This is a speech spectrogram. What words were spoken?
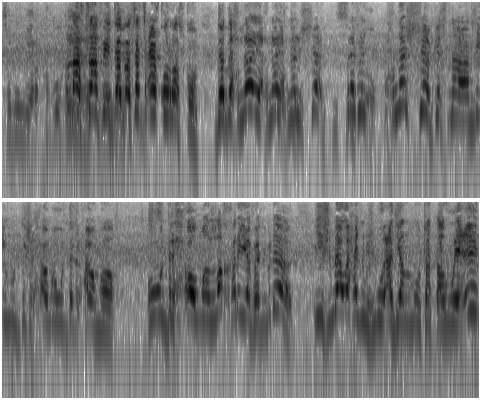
مثلا يراقبوا لا صافي دابا. تتعيقوا راسكم. دابا حنايا حنايا حنا الشعب حنا الشعب كيخصنا ولدك الحومة ولدك الحومة. ولد الحومه الاخريه في هذه البلاد. يجمع واحد المجموعة ديال المتطوعين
